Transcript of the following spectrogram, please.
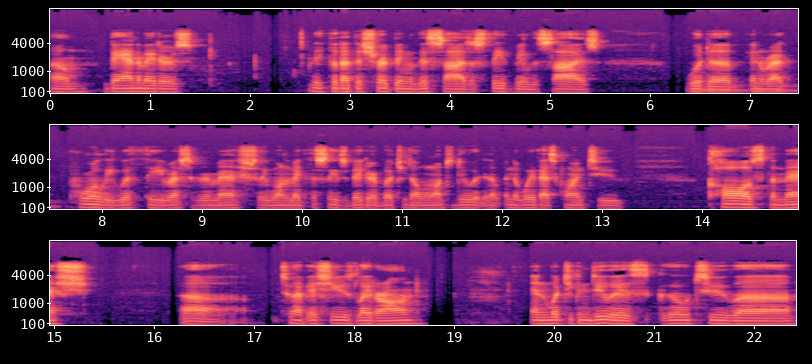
um, the animators they feel that the shirt being this size the sleeve being this size would uh, interact poorly with the rest of your mesh. So you want to make the sleeves bigger but you don't want to do it in a, in a way that's going to cause the mesh uh, to have issues later on and what you can do is go to uh,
